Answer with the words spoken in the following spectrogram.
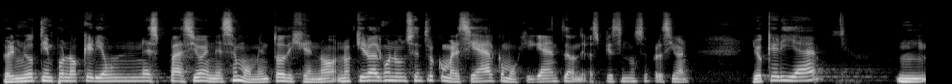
pero al mismo tiempo no quería un espacio en ese momento. Dije, no, no quiero algo en un centro comercial como gigante donde las piezas no se perciban. Yo quería, mm,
